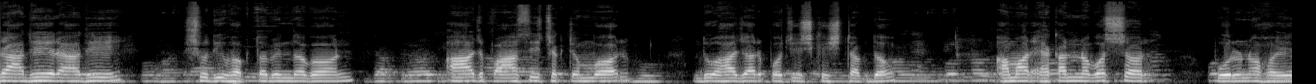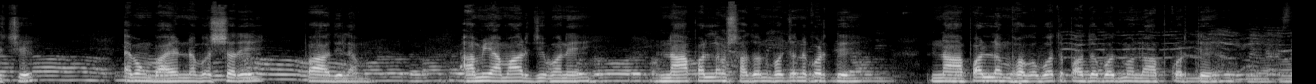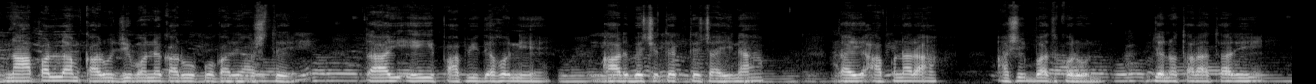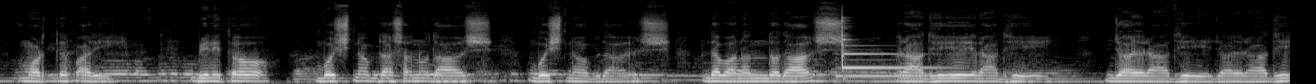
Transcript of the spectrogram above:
রাধে রাধে, সুধী ভক্তবৃন্দগণ, আজ পাঁচই সেপ্টেম্বর দু হাজার পঁচিশ খ্রিস্টাব্দ। আমার একান্ন বৎসর পূর্ণ হয়েছে এবং বায়ান্ন বৎসরে পা দিলাম। আমি আমার জীবনে না পারলাম সাধন ভজন করতে। না পারলাম ভগবত পদপদ্ম লাভ করতে। না পারলাম কারও জীবনে কারও উপকারে আসতে। তাই এই পাপি দেহ নিয়ে আর বেঁচে থাকতে চাই না। তাই আপনারা আশীর্বাদ করুন, যেন তাড়াতাড়ি মরতে পারি। বিনীত বৈষ্ণব দাসানু দাস, বৈষ্ণব দাস, দেবানন্দ দাস, রাধে রাধে, জয় রাধে জয় রাধে।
